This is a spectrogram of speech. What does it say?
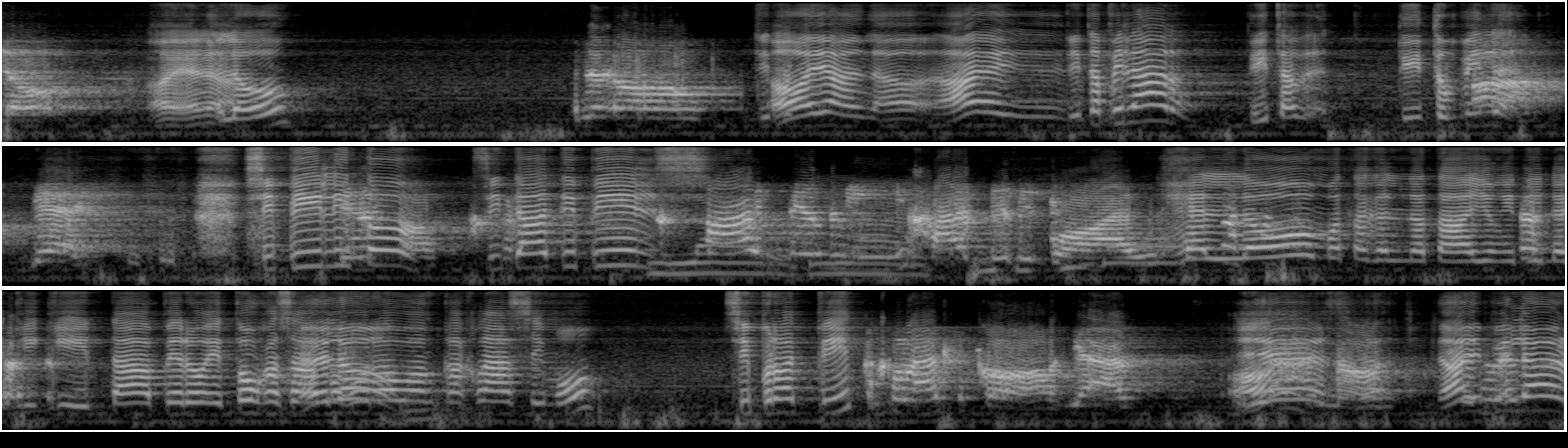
Hello? Ayan na. Hello? Hello? Tita, Oh, yan. Ah, ay, Tita Pilar! tita, Tito Pila. Ah, yes. Si Billy to! Si Daddy Bills! Hi, Billy. Hi, Billy boy. Hello! Matagal na tayong hindi nagkikita. Pero ito, kasama Hello. mo raw ang kaklase mo? Si Brad Pitt? Kaklase ko, yes. yes. Ano? Ay, Pilar.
